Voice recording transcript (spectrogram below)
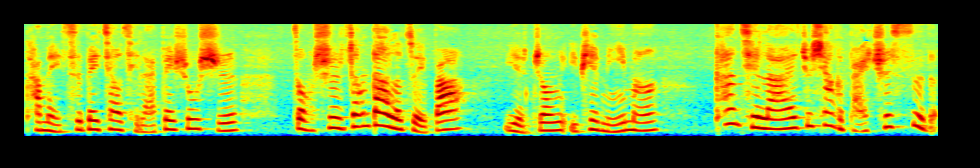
他每次被叫起来背书时，总是张大了嘴巴，眼中一片迷茫，看起来就像个白痴似的，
